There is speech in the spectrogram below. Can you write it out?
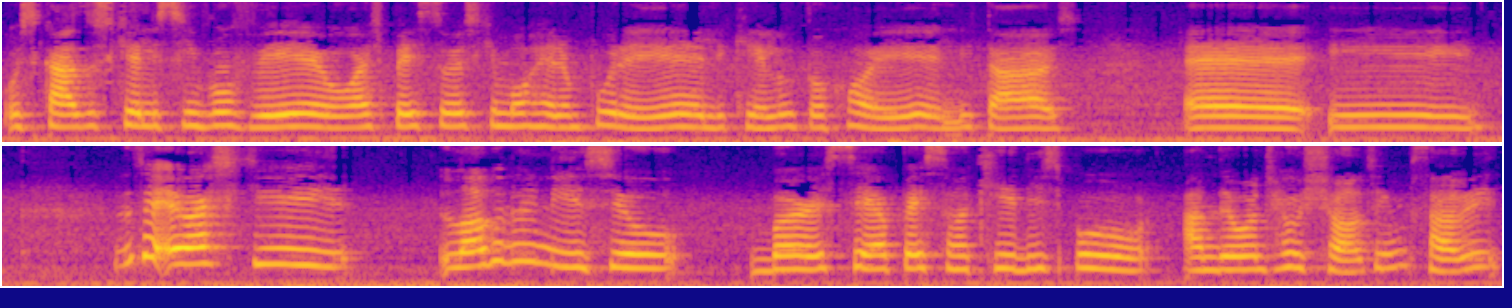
os casos que ele se envolveu, as pessoas que morreram por ele, quem lutou com ele e tal. É, e. Não sei, eu acho que logo no início, Burr ser a pessoa que diz, tipo, I'm the one who shot him, sabe?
